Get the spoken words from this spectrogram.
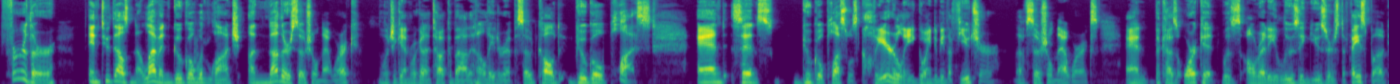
Further, in 2011, Google would launch another social network, which again we're going to talk about in a later episode, called Google Plus. And since Google Plus was clearly going to be the future of social networks. And because Orkut was already losing users to Facebook,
